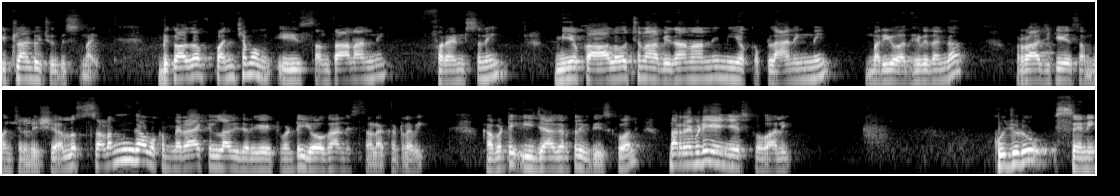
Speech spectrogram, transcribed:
ఇట్లాంటివి చూపిస్తున్నాయి. బికాజ్ ఆఫ్ పంచమం ఈ సంతానాన్ని ఫ్రెండ్స్ని మీ యొక్క ఆలోచన విధానాన్ని మీ యొక్క ప్లానింగ్ని మరియు అదేవిధంగా రాజకీయ సంబంధించిన విషయాల్లో సడన్గా ఒక మిరాకిల్ లాగా జరిగేటువంటి యోగాన్ని ఇస్తాడు అక్కడ రవి. కాబట్టి ఈ జాగ్రత్తలు ఇవి తీసుకోవాలి. మరి రెమెడీ ఏం చేసుకోవాలి? కుజుడు శని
